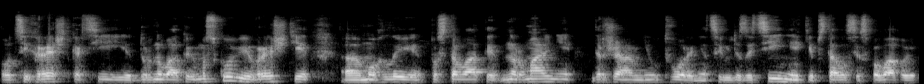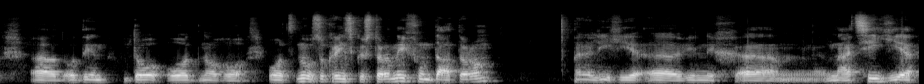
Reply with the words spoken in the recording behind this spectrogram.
оцих рештках цієї дурнуватої Московії, врешті е, могли поставати нормальні державні утворення цивілізаційні, які б сталися з повагою е, один до одного. От ну з української сторони фундатором. Ліги вільних націй є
